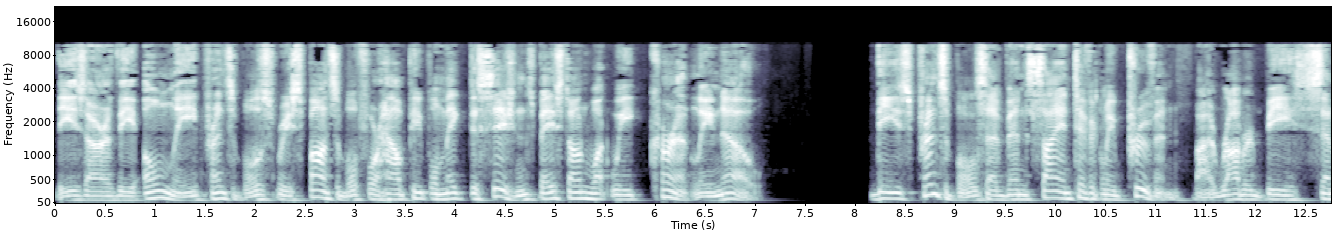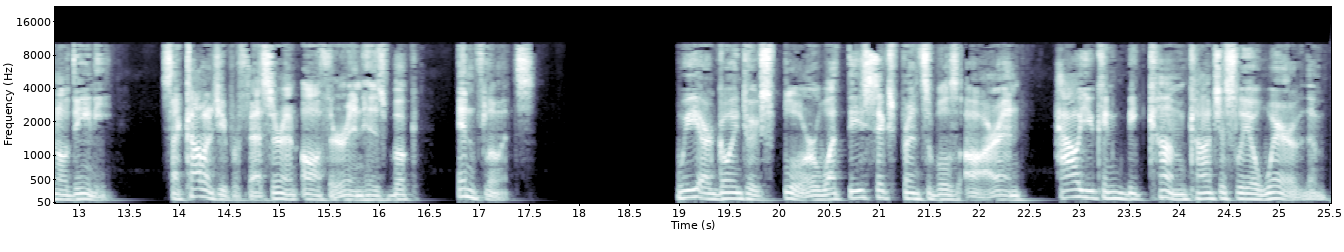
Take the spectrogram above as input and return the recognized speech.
These are the only principles responsible for how people make decisions based on what we currently know. These principles have been scientifically proven by Robert B. Cialdini, psychology professor and author in his book Influence. We are going to explore what these six principles are and how you can become consciously aware of them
